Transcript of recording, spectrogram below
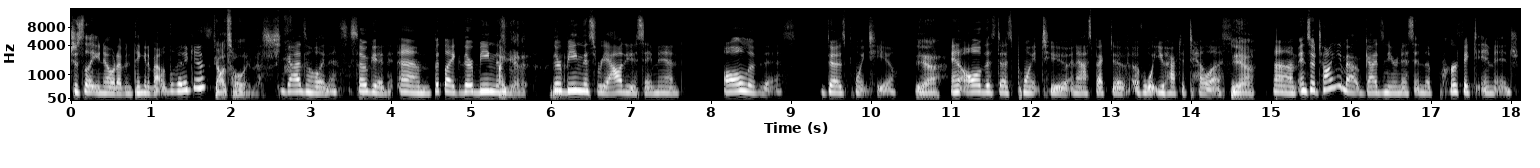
just to let you know what I've been thinking about with Leviticus. God's holiness. God's holiness. So good. Um, but like there being this I get it. there being this reality to say, man, all of this does point to you. yeah. And all of this does point to an aspect of, of what you have to tell us. Yeah. Um, and so, talking about God's nearness in the perfect image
